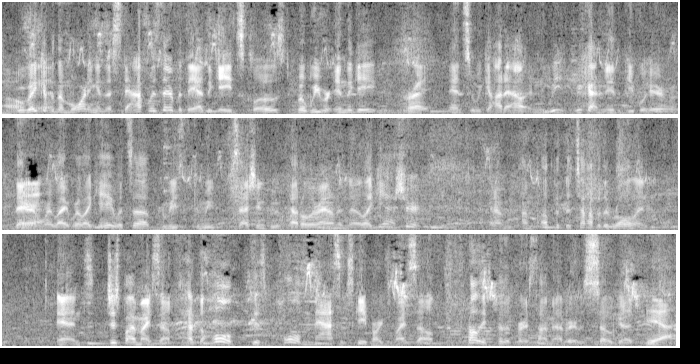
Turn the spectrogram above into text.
Oh, we wake up in the morning, and the staff was there, but they had the gates closed, but we were in the gate. Right. And so we got out, and we, we kind of knew the people here there, Yeah. and we're like we're like, hey, what's up? Can we can we session? Can we pedal around? And they're like, yeah, sure. And I'm, I'm up at the top of the roll-in, and just by myself, have the whole this whole massive skate park to myself, probably for the first time ever. It was so good. Yeah.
